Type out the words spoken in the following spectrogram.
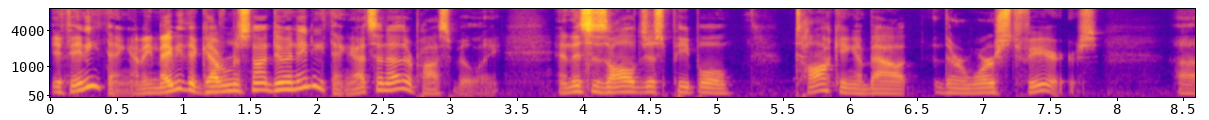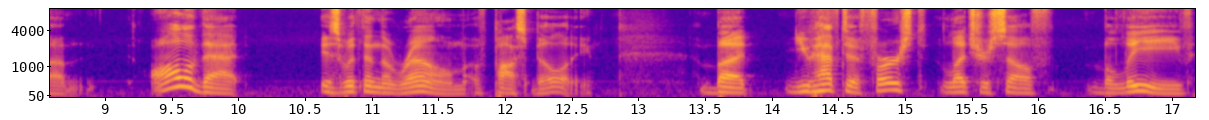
if anything. I mean, maybe the government's not doing anything. That's another possibility, and this is all just people talking about their worst fears. Um, all of that is within the realm of possibility. But you have to first let yourself believe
